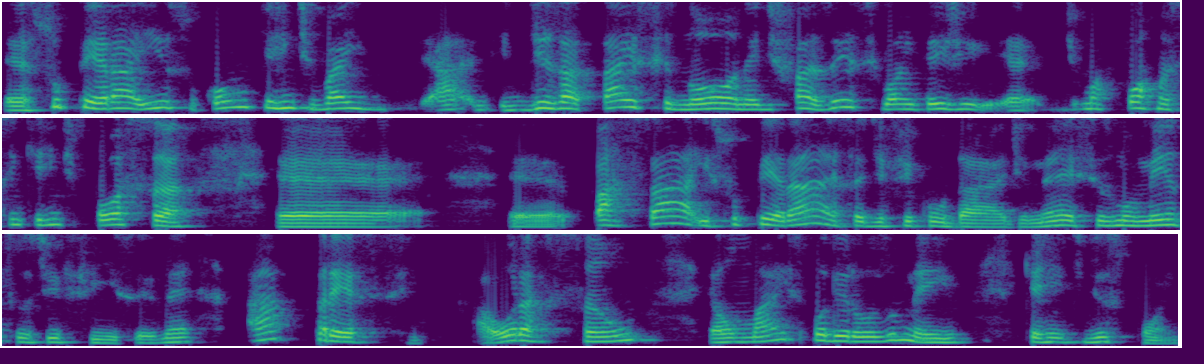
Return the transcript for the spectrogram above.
é, superar isso? Como que a gente vai desatar esse nó, né, de fazer esse nó em vez de, é, de uma forma assim que a gente possa é, é, passar e superar essa dificuldade, né, esses momentos difíceis, né? A prece, a oração é o mais poderoso meio que a gente dispõe.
